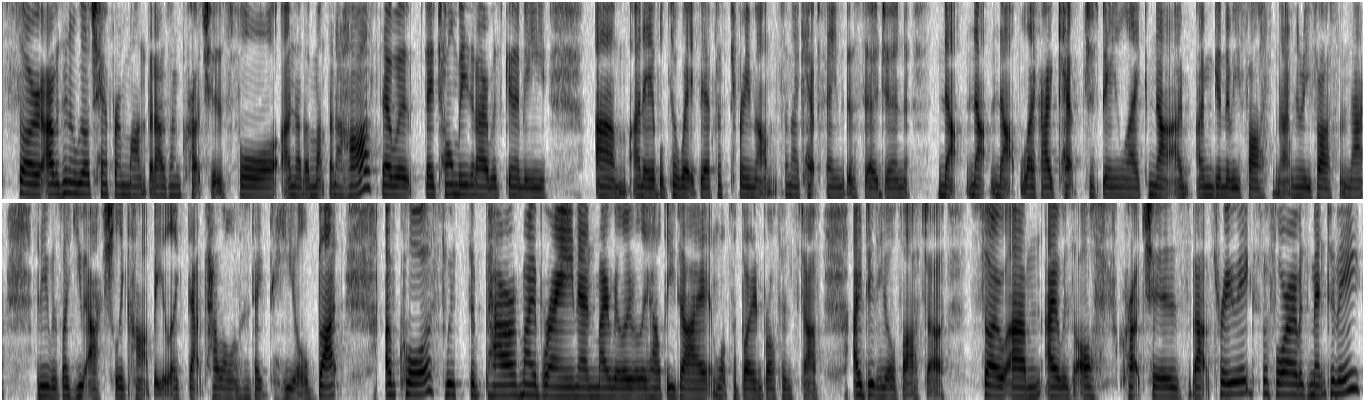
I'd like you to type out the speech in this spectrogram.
so I was in a wheelchair for a month and I was on crutches for another month and a half. They were they told me that I was going to be um, unable to wait there for three months. And I kept saying to the surgeon, no, no, no. Like I kept just being like, nah, I'm, I'm going to be faster than that. I'm going to be faster than that. And he was like, you actually can't be. Like that's how long it's going to take to heal. But of course, with the power of my brain and my really, really healthy diet and lots of bone broth and stuff, I did heal faster. So um, I was off crutches about three weeks before I was meant to be,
